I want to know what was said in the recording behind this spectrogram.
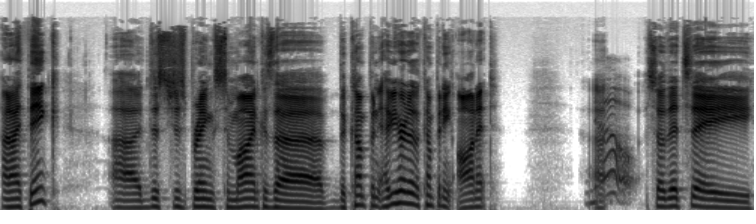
I think uh, this just brings to mind because uh, the company. Have you heard of the company Onnit? No. Uh, so that's a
